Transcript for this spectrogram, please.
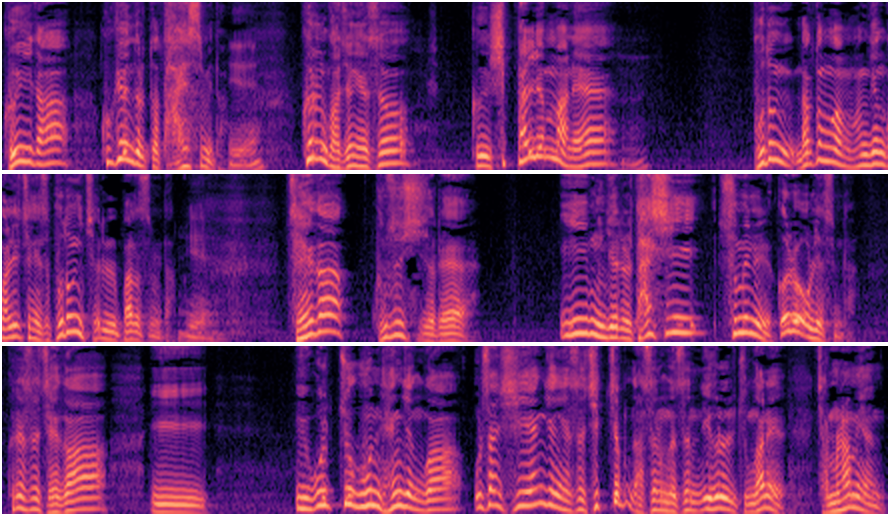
거의 다 국회의원들도 다 했습니다. 예. 그런 과정에서 그 18년 만에 부동 낙동강 환경관리청에서 부동의처를 받았습니다. 예. 제가 군수 시절에 이 문제를 다시 수면 위에 끌어올렸습니다. 그래서 제가 이, 이 울주군 행정과 울산시 행정에서 직접 나서는 것은 이걸 중간에 잘못하면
